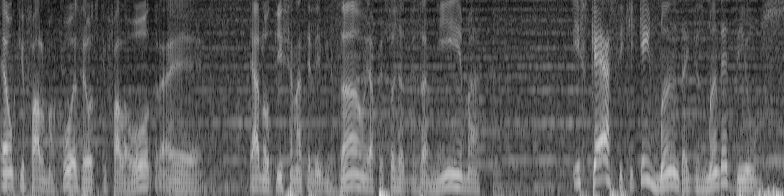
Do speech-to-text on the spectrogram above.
É um que fala uma coisa, é outro que fala outra, é, é a notícia na televisão e a pessoa já desanima. Esquece que quem manda e desmanda é Deus.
